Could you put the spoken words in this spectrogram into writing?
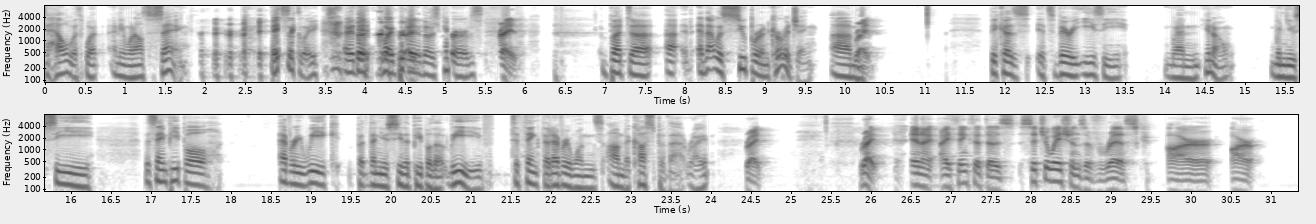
to hell with what anyone else is saying. right. Basically, I mean, right. those terms. Right. But, uh, uh, and that was super encouraging. Um, right. Because it's very easy when, you know, when you see the same people every week, but then you see the people that leave to think that everyone's on the cusp of that, right? Right. Right. And I, I think that those situations of risk are are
